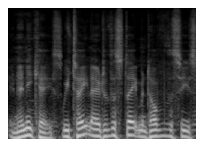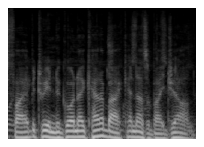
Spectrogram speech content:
In any case, we take note of the statement of the ceasefire between Nagorno Karabakh and Azerbaijan.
